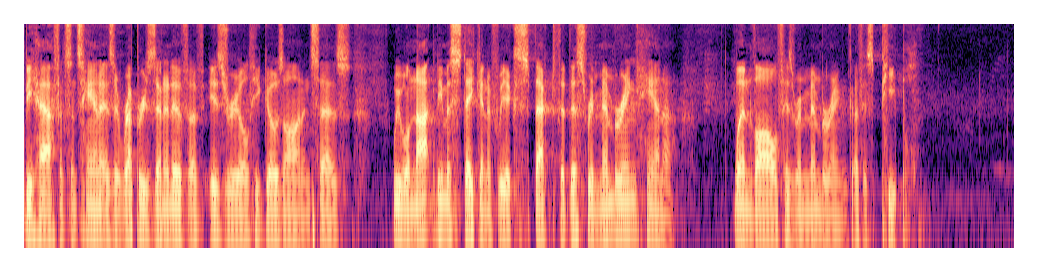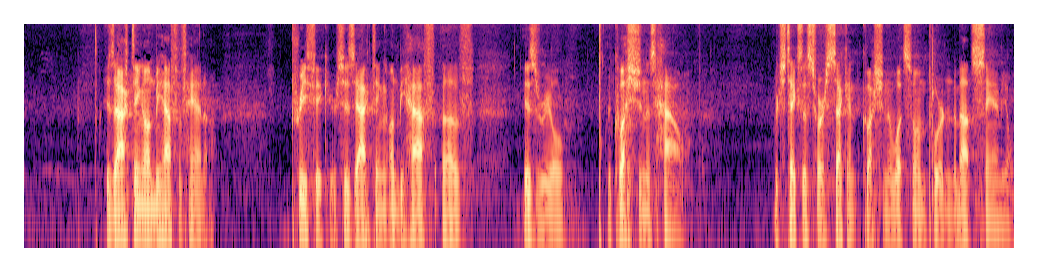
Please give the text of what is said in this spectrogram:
behalf. And since Hannah is a representative of Israel, he goes on and says, We will not be mistaken if we expect that this remembering Hannah will involve his remembering of his people. His acting on behalf of Hannah prefigures his acting on behalf of Israel. The question is how, which takes us to our second question of what's so important about Samuel.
